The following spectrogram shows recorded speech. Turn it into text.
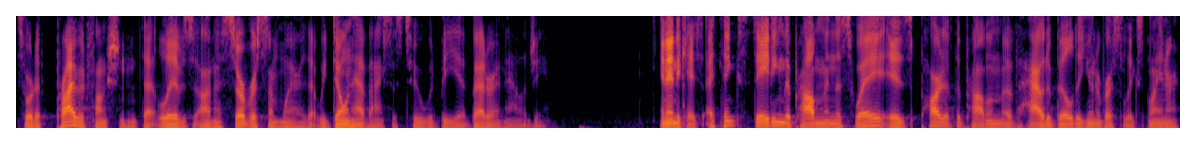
sort of private function that lives on a server somewhere that we don't have access to would be a better analogy. In any case, I think stating the problem in this way is part of the problem of how to build a universal explainer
